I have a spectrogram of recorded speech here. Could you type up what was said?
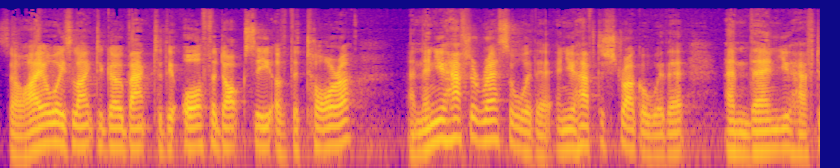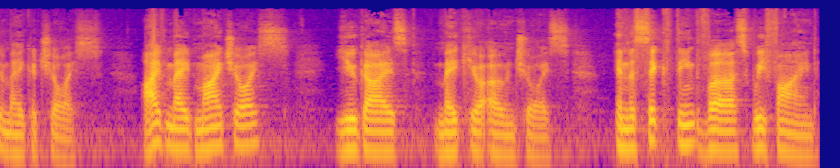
So I always like to go back to the orthodoxy of the Torah, and then you have to wrestle with it, and you have to struggle with it, and then you have to make a choice. I've made my choice. You guys make your own choice. In the 16th verse, we find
